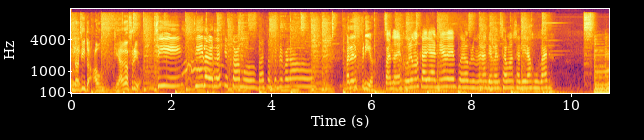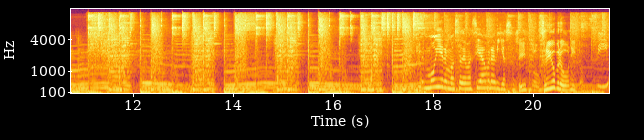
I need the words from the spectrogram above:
un ratito, aunque haga frío. Sí, sí, la verdad es que estábamos bastante preparados para el frío. Cuando descubrimos que había nieve fue lo primero que pensamos en salir a jugar. Muy hermoso, demasiado maravilloso. Sí, frío pero bonito. Sí.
